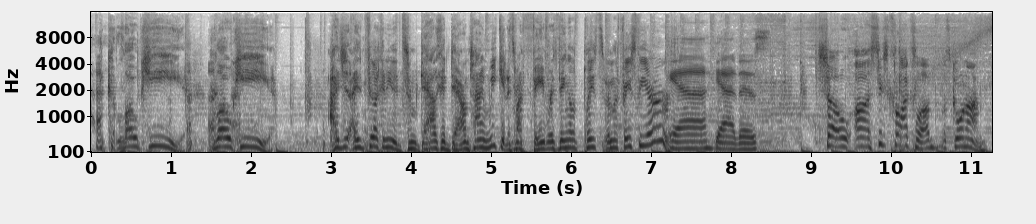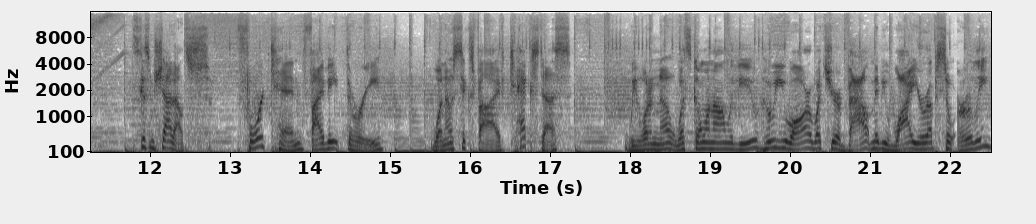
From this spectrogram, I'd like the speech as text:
low key, low key. I just I feel like I needed some like a downtime weekend. It's my favorite thing on the place on the face of the earth. yeah, yeah, it is. So, uh, six o'clock club, what's going on? Let's get some shout outs. 410 583 1065. Text us. We want to know what's going on with you, who you are, what you're about, maybe why you're up so early.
